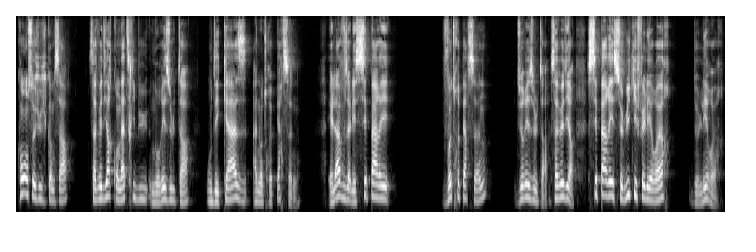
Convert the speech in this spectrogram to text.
quand on se juge comme ça, ça veut dire qu'on attribue nos résultats ou des cases à notre personne. Et là, vous allez séparer votre personne du résultat. Ça veut dire séparer celui qui fait l'erreur de l'erreur.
